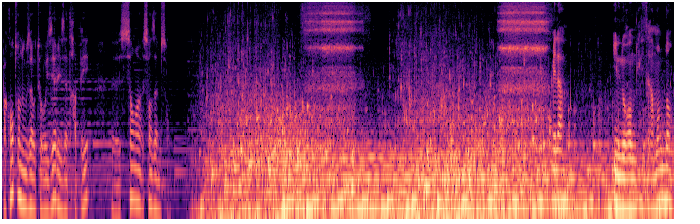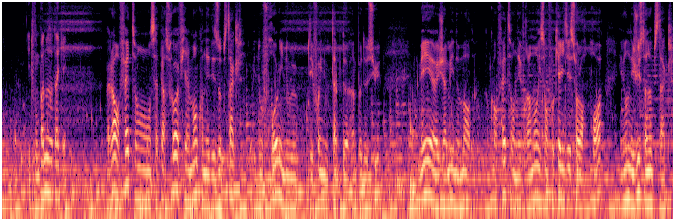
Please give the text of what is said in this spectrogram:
Par contre, on nous a autorisé à les attraper euh, sans, sans hameçon. Mais là, ils nous rendent littéralement dedans. Ils vont pas nous attaquer. Bah là, en fait, on s'aperçoit finalement qu'on est des obstacles. Ils nous frôlent, ils nous, des fois ils nous tapent de- un peu dessus, mais euh, jamais ils ne mordent. Donc en fait, on est vraiment, ils sont focalisés sur leur proie, et nous on est juste un obstacle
